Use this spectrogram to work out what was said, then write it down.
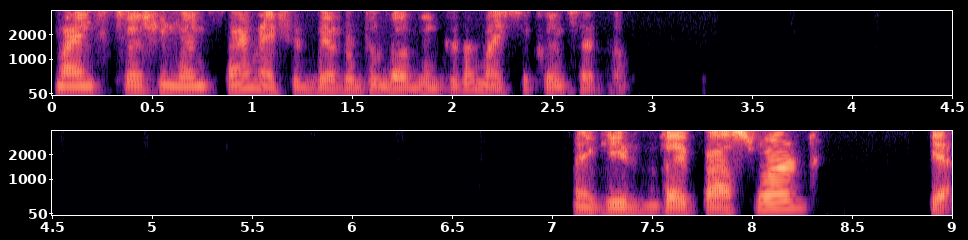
My installation went fine. I should be able to log into the MySQL server. I give the password. Yeah.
